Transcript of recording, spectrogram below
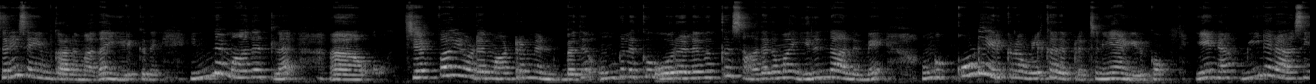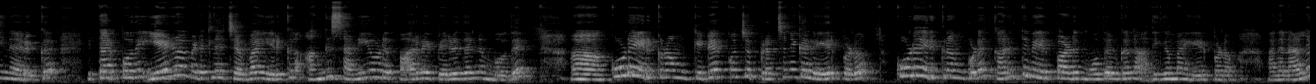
சரி செய்யும் காலமாக தான் இருக்குது. இந்த மாதத்தில் செவ்வாயோட மாற்றம் என்பது உங்களுக்கு ஓரளவுக்கு சாதகமாக இருந்தாலுமே உங்கள் கூட இருக்கிறவங்களுக்கு அது பிரச்சனையாக இருக்கும். ஏன்னா மீன ராசினருக்கு தற்போது ஏழாம் இடத்துல செவ்வாய் இருக்குது அங்கு சனியோட பார்வை பெறுதுன்னும் போது கூட இருக்கிறவங்க கிட்ட கொஞ்சம் பிரச்சனைகள் ஏற்படும். கூட இருக்கிறவங்க கூட கருத்து வேறுபாடு மோதல்கள் அதிகமாக ஏற்படும். அதனால்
